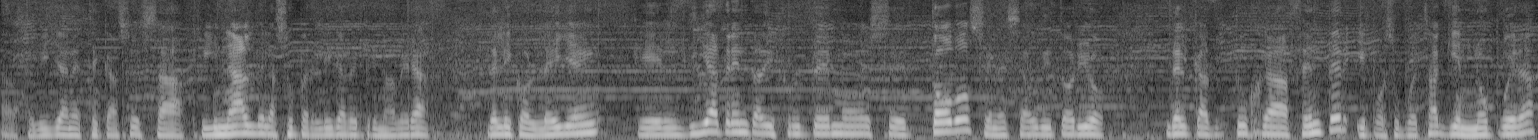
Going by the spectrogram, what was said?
a Sevilla en este caso, esa final de la Superliga de Primavera de League of Legends. Que el día 30 disfrutemos eh, todos en ese auditorio del Cartuja Center y por supuesto a quien no pueda,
